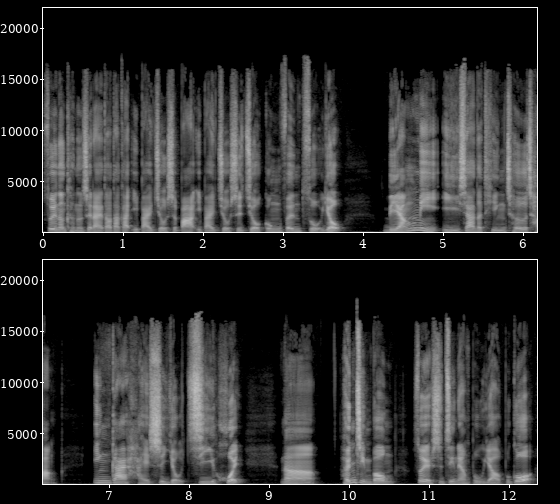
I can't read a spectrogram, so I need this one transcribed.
所以呢，可能是来到大概一百九十八、一百九十九公分左右。两米以下的停车场应该还是有机会，那很紧绷，所以是尽量不要。不过，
